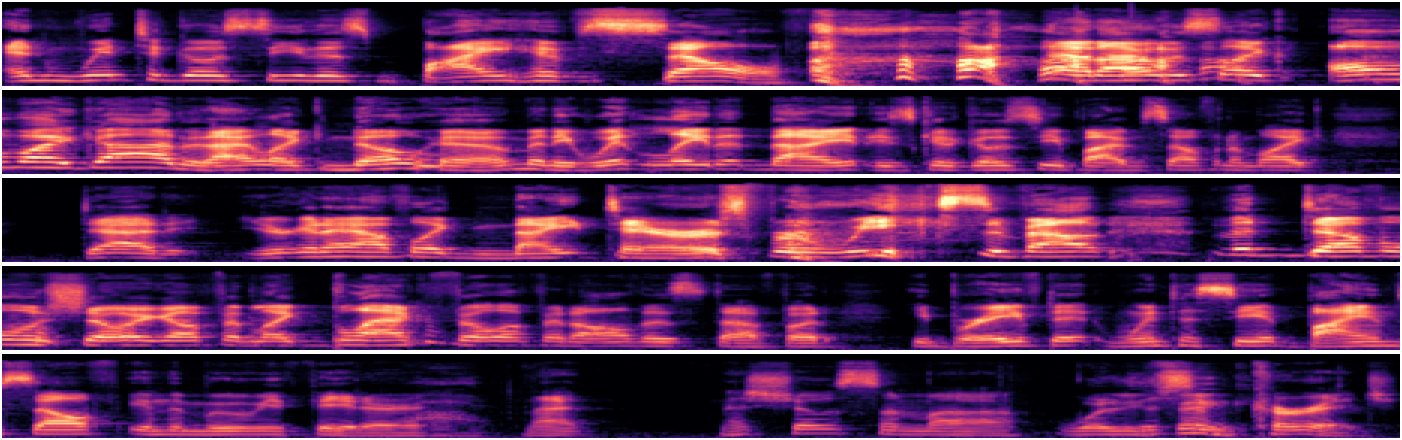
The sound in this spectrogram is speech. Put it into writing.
and went to go see this by himself and i was like oh my god and i like know him and he went late at night he's gonna go see it by himself and i'm like Dad, you're gonna have like night terrors for weeks about the devil showing up and like Black Phillip and all this stuff. But he braved it, went to see it by himself in the movie theater. Wow. And that that shows some uh What did he there's some think? courage.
